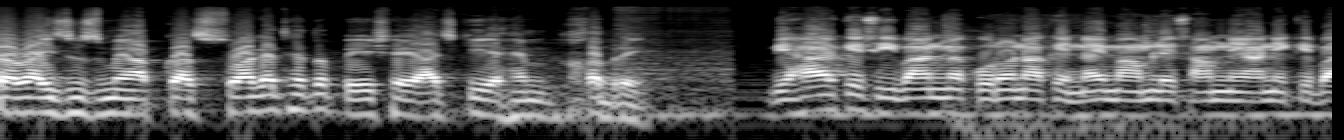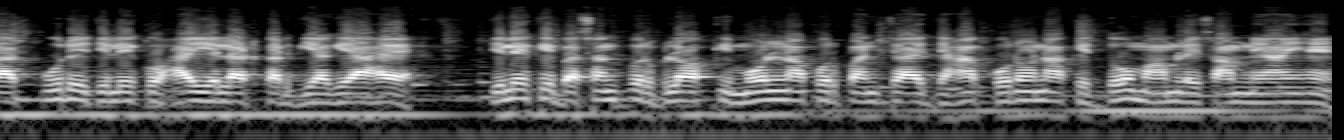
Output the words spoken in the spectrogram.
अराइज न्यूज़ में आपका स्वागत है। तो पेश है आज की अहम खबरें। बिहार के सीवान में कोरोना के नए मामले सामने आने के बाद पूरे ज़िले को हाई अलर्ट कर दिया गया है। ज़िले के बसंतपुर ब्लॉक की मोलनापुर पंचायत, जहाँ कोरोना के दो मामले सामने आए हैं,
